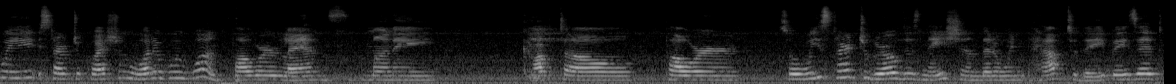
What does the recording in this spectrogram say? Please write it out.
we start to question what do we want? Power, land, money, capital, power. So we start to grow this nation that we have today based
